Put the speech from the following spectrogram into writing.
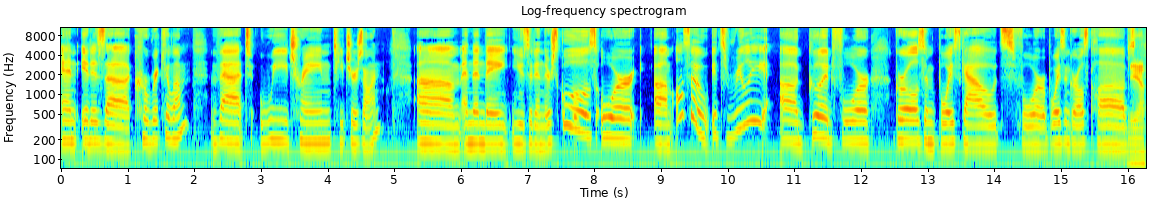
and it is a curriculum that we train teachers on. Um, and then they use it in their schools, or um, also, it's really uh, good for girls and Boy Scouts, for Boys and Girls Clubs, yeah.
